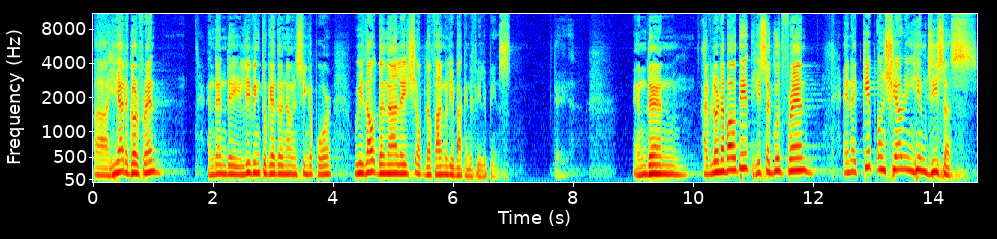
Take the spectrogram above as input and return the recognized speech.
uh, he had a girlfriend, and then they living together now in Singapore without the knowledge of the family back in the Philippines. Okay. And then I've learned about it. He's a good friend, and I keep on sharing him Jesus.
